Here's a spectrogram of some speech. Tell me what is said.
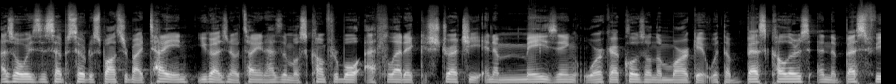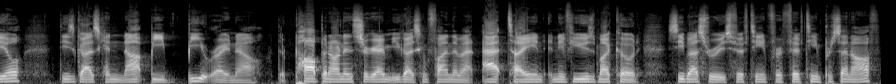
As always, this episode was sponsored by Titan. You guys know Titan has the most comfortable, athletic, stretchy, and amazing workout clothes on the market with the best colors and the best feel. These guys cannot be beat right now. They're popping on Instagram. You guys can find them at, at Titan. And if you use my code SEBASRUIZ15 for 15% off,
